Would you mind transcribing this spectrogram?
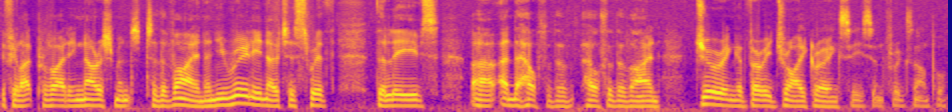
if you like, providing nourishment to the vine. And you really notice with the leaves uh, and the health of the health of the vine during a very dry growing season, for example.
